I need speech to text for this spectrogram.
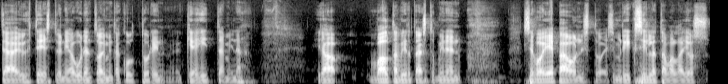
tämä yhteistyön ja uuden toimintakulttuurin kehittäminen. Ja valtavirtaistuminen, se voi epäonnistua esimerkiksi sillä tavalla, jos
